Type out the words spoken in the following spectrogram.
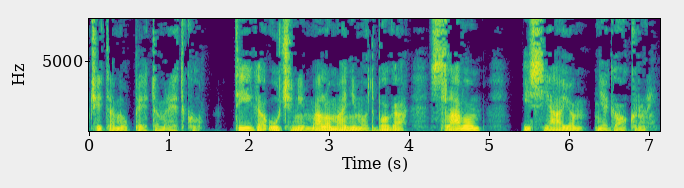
čitamo u petom redku. Ti ga učini malo manjim od Boga, slavom i sjajom njega okruni.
